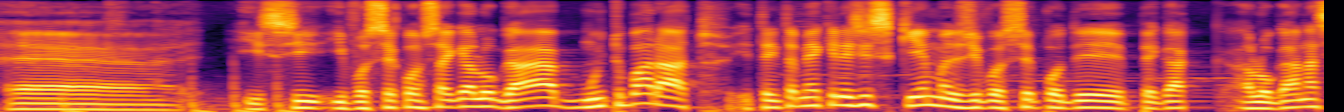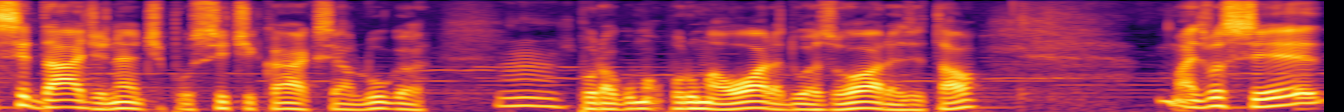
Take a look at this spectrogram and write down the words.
É, e, se, e você consegue alugar muito barato. E tem também aqueles esquemas de você poder pegar, alugar na cidade, né? Tipo City Car, que você aluga por, alguma, por uma hora, duas horas e tal. Mas você,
